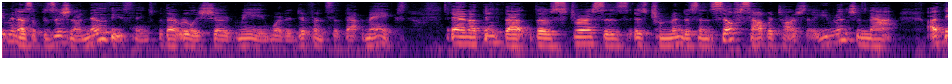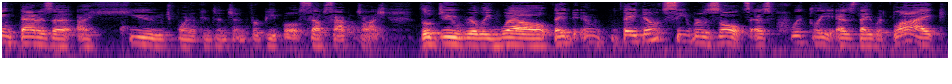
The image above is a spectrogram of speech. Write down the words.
even as a physician, I know these things, but that really showed me what a difference that that makes. And I think that the stress is, is tremendous and self sabotage though. You mentioned that. I think that is a, a huge point of contention for people. Self sabotage. They'll do really well. They they don't see results as quickly as they would like,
